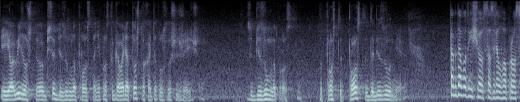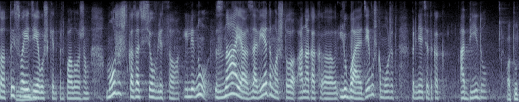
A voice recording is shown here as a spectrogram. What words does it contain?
и я увидел, что все безумно просто. Они просто говорят то, что хотят услышать женщины. Безумно просто. Вот просто, просто до безумия. Тогда вот еще созрел вопрос, а ты своей Мгм. девушке, предположим, можешь сказать все в лицо? Или, ну, зная заведомо, что она, как э, любая девушка, может принять это как обиду? А тут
